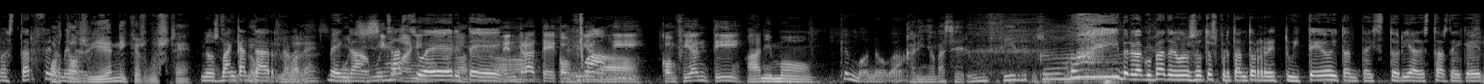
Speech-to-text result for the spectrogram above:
Va a estar fenomenal. Portaos bien y que os guste. Nos va a encantar. Verás. Venga, Muchísimo mucha ánimo. suerte. Céntrate, confía en ti. Confía en ti. Ánimo. Qué mono va. Cariño, va a ser un circo. Ay, pero la culpa la tenemos nosotros por tanto retuiteo y tanta historia de estas de que... ¡Ay,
